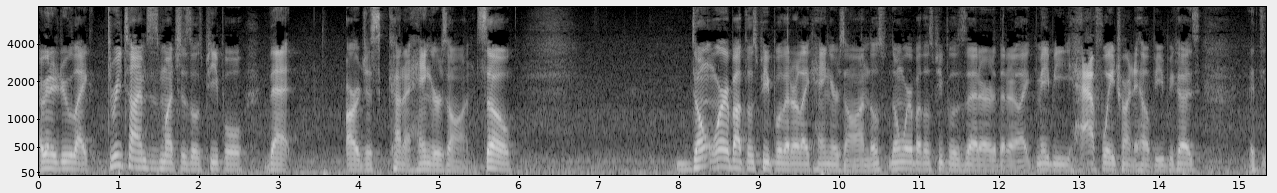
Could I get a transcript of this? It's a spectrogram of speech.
are going to do like three times as much as those people that are just kind of hangers on. So don't worry about those people that are like hangers on. Those don't worry about those people that are that are like maybe halfway trying to help you because at the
